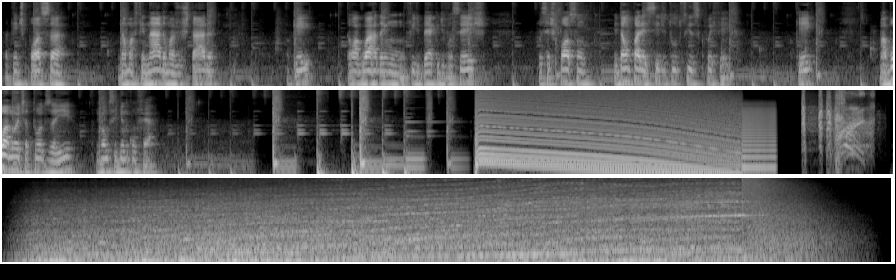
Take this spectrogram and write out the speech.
para que a gente possa dar uma afinada, uma ajustada, ok? Então aguardem um feedback de vocês, vocês possam me dar um parecer de tudo isso que foi feito, ok? Uma boa noite a todos aí e vamos seguindo com fé.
